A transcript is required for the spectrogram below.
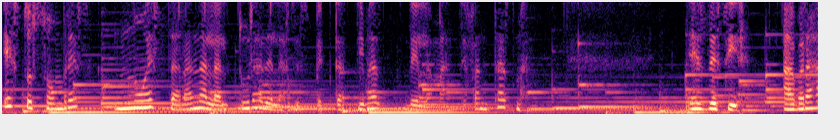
estos hombres no estarán a la altura de las expectativas del amante fantasma. Es decir, habrá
